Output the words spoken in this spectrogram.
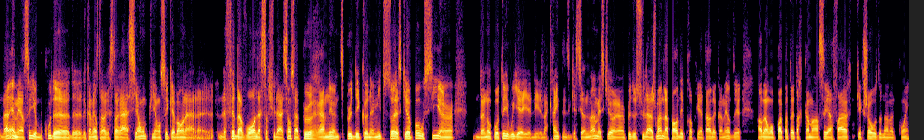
dans MRC, il y a beaucoup de, de, de commerces de restauration, puis on sait que bon, le fait d'avoir la circulation, ça peut ramener un petit peu d'économie, tout ça. Est-ce qu'il n'y a pas aussi un, d'un autre côté, oui, il y a, la crainte du questionnement, mais est-ce qu'il y a un peu de soulagement de la part des propriétaires de commerce, de dire Ah, ben on va pouvoir peut-être recommencer à faire quelque chose dans notre coin?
